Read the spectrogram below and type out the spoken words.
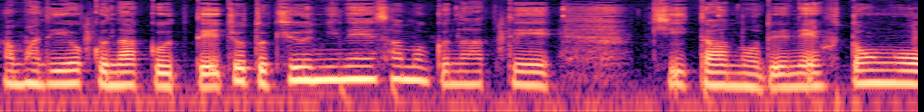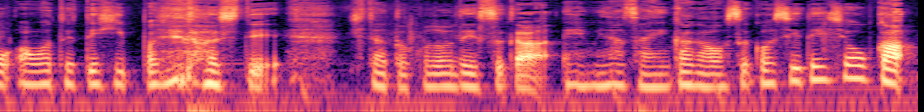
あまり良くなくって、ちょっと急にね、寒くなってきたのでね、布団を慌てて引っ張り出してきたところですが、えー、皆さんいかがお過ごしでしょうか？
